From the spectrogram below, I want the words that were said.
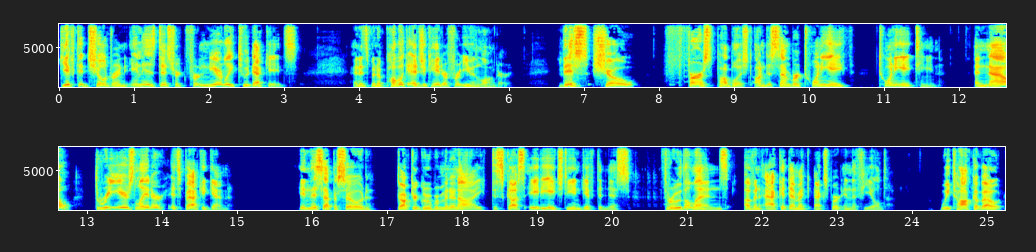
gifted children in his district for nearly two decades, and has been a public educator for even longer. This show first published on December 28th, 2018, and now, three years later, it's back again. In this episode, Dr. Gruberman and I discuss ADHD and giftedness through the lens of an academic expert in the field. We talk about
